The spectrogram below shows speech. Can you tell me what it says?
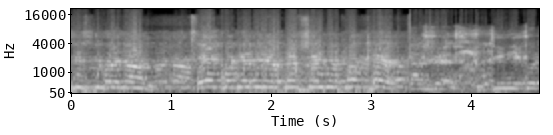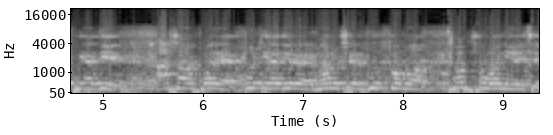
সৃষ্টি করে যান। এই কটিয়াদির ব্যবসায়ীদের পক্ষে আসবেন। যিনি কটিয়াদির আসার পরে কটিয়াদির মানুষের খবর সব সময় নিয়েছে।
